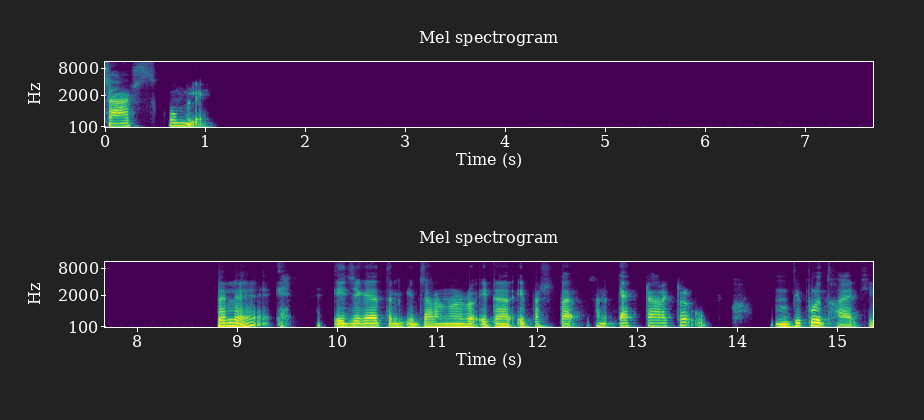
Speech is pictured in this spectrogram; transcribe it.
চার্জ কমলে তাহলে এই জায়গায় তাহলে কি জারণেরও এটা এই পাশে তার মানে একটা আর একটার বিপরীত হয় আর কি।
